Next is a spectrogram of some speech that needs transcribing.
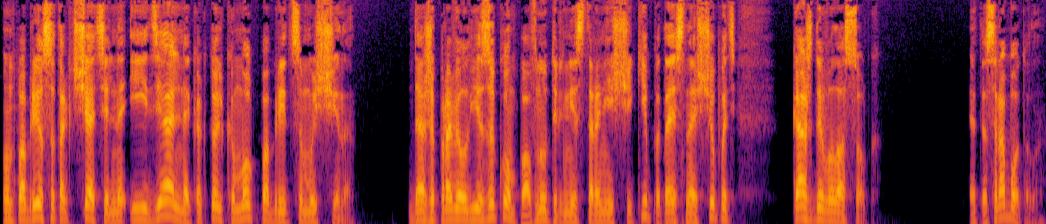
Он побрился так тщательно и идеально, как только мог побриться мужчина. Даже провел языком по внутренней стороне щеки, пытаясь нащупать каждый волосок. Это сработало.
